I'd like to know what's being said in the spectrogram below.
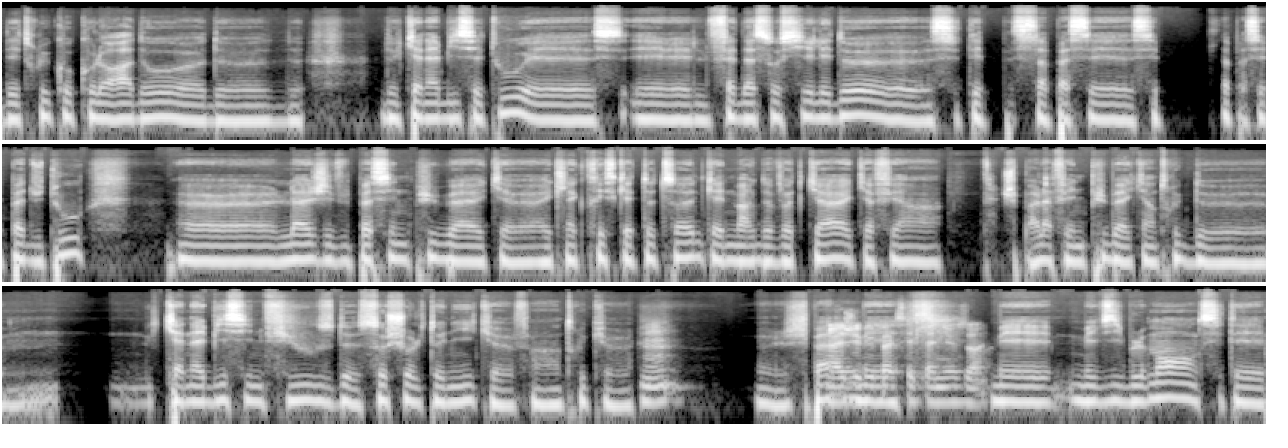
des trucs au Colorado de de cannabis et tout, et, le fait d'associer les deux, euh, c'était, ça passait, ça passait pas du tout. Euh, là, j'ai vu passer une pub avec, euh, avec l'actrice Kate Hudson, qui a une marque de vodka et qui a fait un, je sais pas, elle a fait une pub avec un truc de cannabis infused, de social tonic, enfin un truc. Mm. je sais pas. j'ai vu passer ta news, mais, mais visiblement, c'était,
